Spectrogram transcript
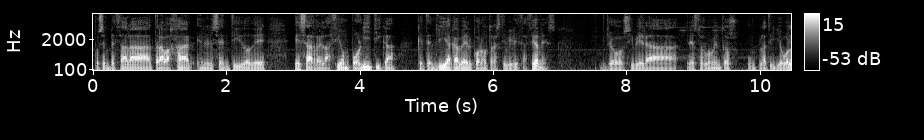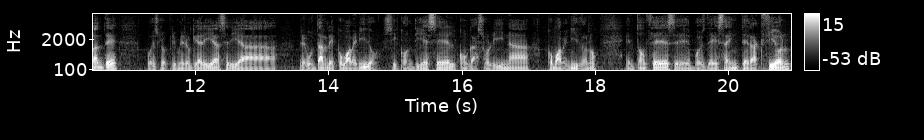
pues empezar a trabajar en el sentido de esa relación política que tendría que haber con otras civilizaciones. Yo si viera en estos momentos un platillo volante, pues lo primero que haría sería preguntarle cómo ha venido, si con diésel, con gasolina, cómo ha venido, ¿no? Entonces, eh, pues de esa interacción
